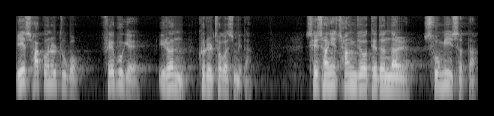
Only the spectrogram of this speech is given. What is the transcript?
이 사건을 두고 페북에 이런 글을 적었습니다. 세상이 창조되던 날 숨이 있었다.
